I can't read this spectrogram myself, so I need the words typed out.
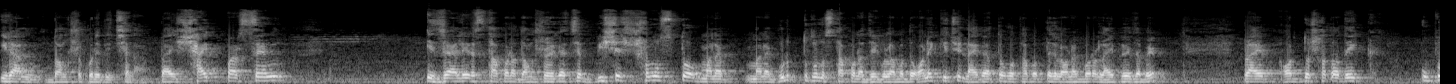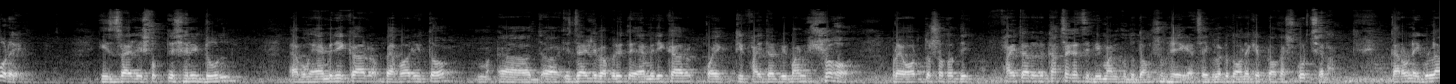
ইরান ধ্বংস করে দিচ্ছে না। প্রায় ষাট পার্সেন্ট ইসরায়েলের স্থাপনা ধ্বংস হয়ে গেছে। বিশেষ সমস্ত মানে মানে গুরুত্বপূর্ণ স্থাপনা যেগুলোর মধ্যে অনেক কিছুই লাইভ এত কথা বলতে গেলে অনেক বড় লাইভ হয়ে যাবে। প্রায় অর্ধ শতাধিক উপরে ইসরায়েলি শক্তিশালী ডুল এবং আমেরিকার ব্যবহৃত ইসরায়েলি ব্যবহৃত আমেরিকার কয়েকটি ফাইটার বিমান সহ প্রায় অর্ধ শতাধিক ফাইটারের কাছাকাছি বিমান কিন্তু ধ্বংস হয়ে গেছে। এগুলো কিন্তু অনেকে প্রকাশ করছে না। কারণ এগুলা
